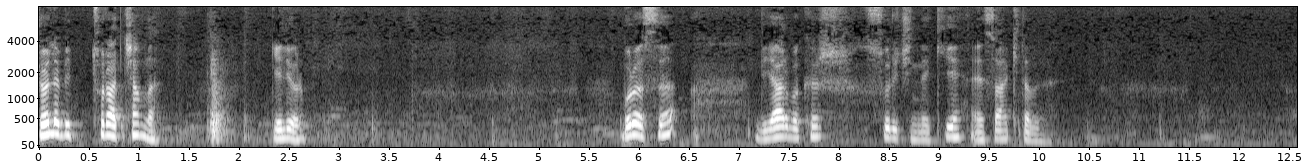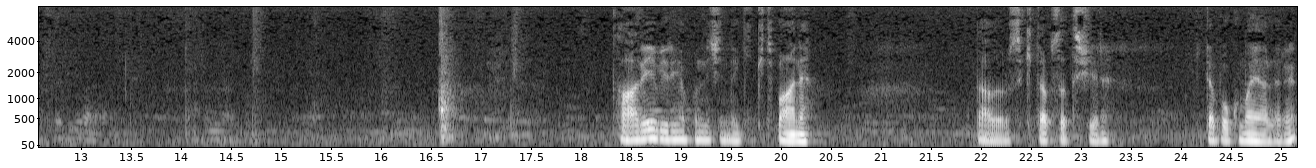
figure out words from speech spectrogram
Şöyle bir tur atacağım da. Geliyorum. Burası Diyarbakır Sur içindeki Ensar Kitabı. Tarihi bir yapının içindeki kütüphane. Daha doğrusu kitap satış yeri. Kitap okuma yerleri.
